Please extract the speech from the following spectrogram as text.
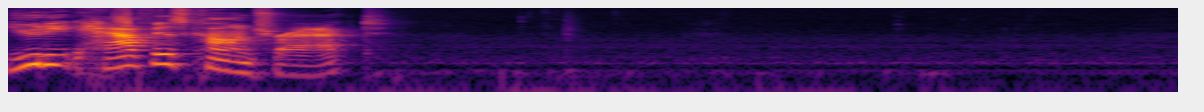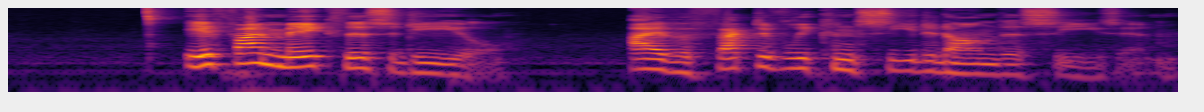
You'd eat half his contract. If I make this deal, I have effectively conceded on this season.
